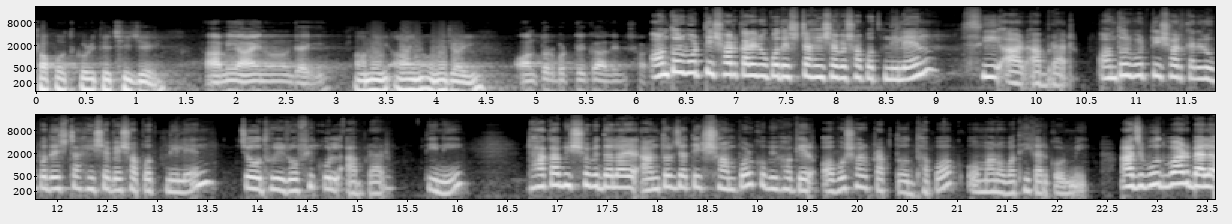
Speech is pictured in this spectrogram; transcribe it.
শপথ করিতেছি যে আমি আইন অনুযায়ী আমি আইন অনুযায়ী অন্তর্বর্তীকালীন অন্তর্বর্তী সরকারের উপদেষ্টা হিসেবে শপথ নিলেন সি আর আবরার। অন্তর্বর্তী সরকারের উপদেষ্টা হিসেবে শপথ নিলেন চৌধুরী রফিকুল আবরার। তিনি ঢাকা বিশ্ববিদ্যালয়ের আন্তর্জাতিক সম্পর্ক বিভাগের অবসরপ্রাপ্ত অধ্যাপক ও মানবাধিকার কর্মী। আজ বুধবার বেলা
